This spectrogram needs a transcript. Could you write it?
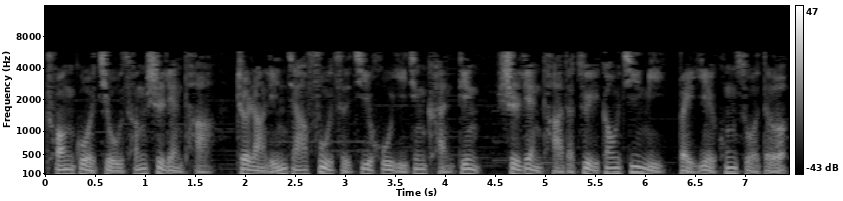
闯过九层试炼塔。这让林家父子几乎已经肯定，试炼塔的最高机密被夜空所得。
